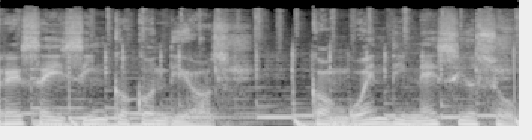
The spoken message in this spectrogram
365 con Dios, con Wendy Necio Sub.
